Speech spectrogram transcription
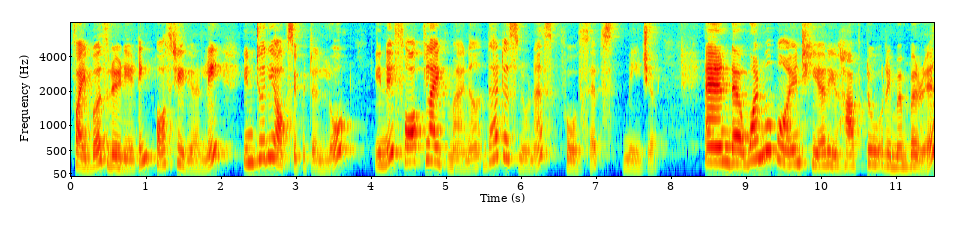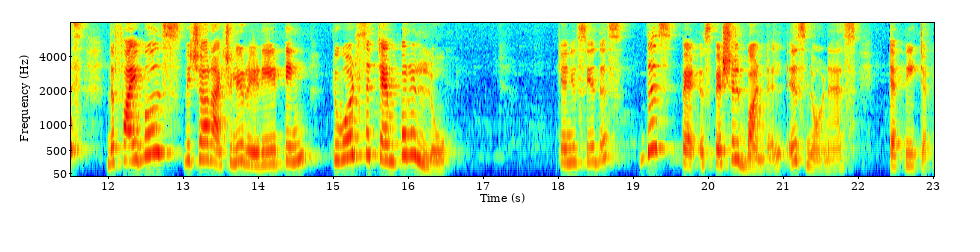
fibers radiating posteriorly into the occipital lobe in a fork-like manner that is known as forceps major. And uh, one more point here you have to remember is the fibers which are actually radiating towards the temporal lobe. Can you see this? This spe special bundle is known as tapetum.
